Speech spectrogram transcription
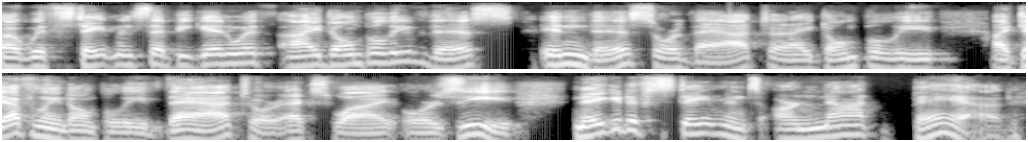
uh, with statements that begin with i don't believe this in this or that and i don't believe i definitely don't believe that or x y or z. Negative statements are not bad.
